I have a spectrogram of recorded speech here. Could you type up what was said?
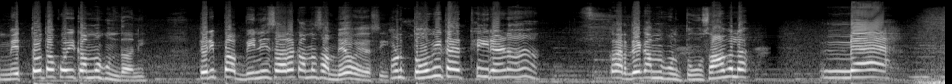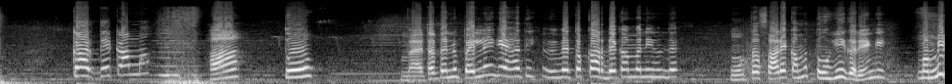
ਮੇਤੋਂ ਤਾਂ ਕੋਈ ਕੰਮ ਹੁੰਦਾ ਨਹੀਂ। ਤੇਰੀ ਭਾਬੀ ਨੇ ਸਾਰਾ ਕੰਮ ਸੰਭਿਆ ਹੋਇਆ ਸੀ। ਹੁਣ ਤੂੰ ਵੀ ਤਾਂ ਇੱਥੇ ਹੀ ਰਹਿਣਾ। ਘਰ ਦੇ ਕੰਮ ਹੁਣ ਤੂੰ ਸੰਭ ਲੈ। ਮੈਂ ਘਰ ਦੇ ਕੰਮ? ਹਾਂ ਤੂੰ? ਮੈਂ ਤਾਂ ਤੈਨੂੰ ਪਹਿਲਾਂ ਹੀ ਕਿਹਾ ਸੀ ਵੀ ਮੇਰੇ ਤੋਂ ਘਰ ਦੇ ਕੰਮ ਨਹੀਂ ਹੁੰਦੇ। ਹੁਣ ਤਾਂ ਸਾਰੇ ਕੰਮ ਤੂੰ ਹੀ ਕਰੇਂਗੀ। ਮੰਮੀ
